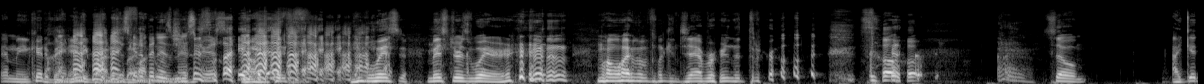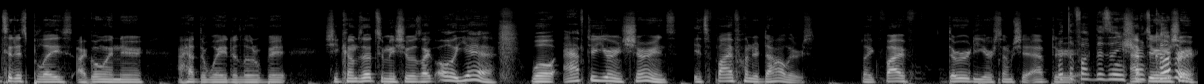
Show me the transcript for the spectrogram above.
I mean, it could have been anybody. it could have been his mistress. No, Mis- Mistress Ware. My wife a fucking jabber in the throat. so, so I get to this place. I go in there. I have to wait a little bit. She comes up to me. She was like, "Oh yeah, well after your insurance, it's five hundred dollars, like five thirty or some shit after." What the fuck does the insurance after cover? insurance.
